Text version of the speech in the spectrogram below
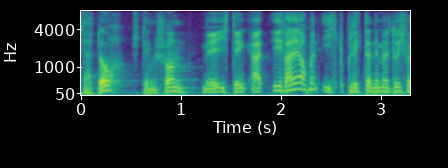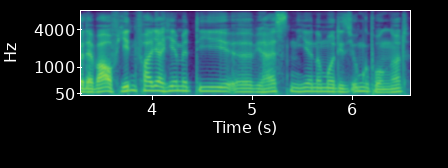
Ja, doch, ich denke schon. Nee, ich denke, war der auch mit, ich blick da nicht mehr durch, weil der war auf jeden Fall ja hier mit die, äh, wie heißt denn hier nochmal, die sich umgebracht hat?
